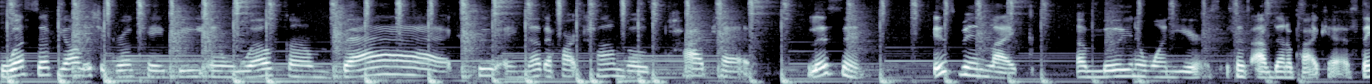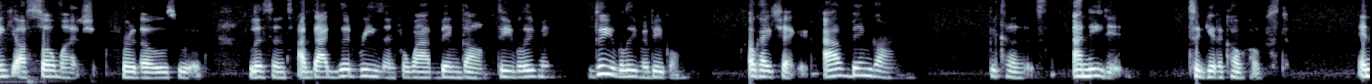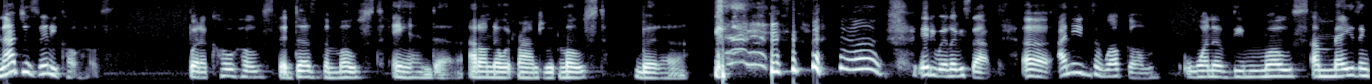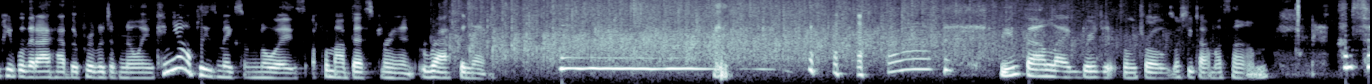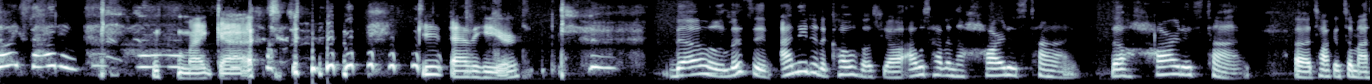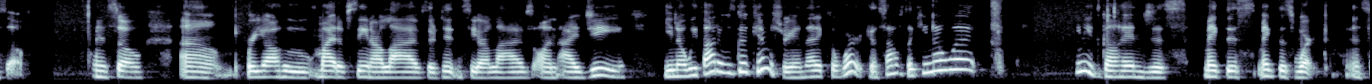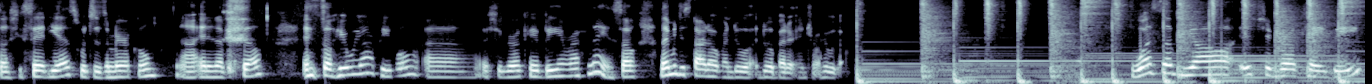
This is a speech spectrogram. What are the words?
What's up, y'all? It's your girl KB, and welcome back to another Heart Convos podcast. Listen, it's been like a million and one years since I've done a podcast. Thank y'all so much for those who have listened. I've got good reason for why I've been gone. Do you believe me? Do you believe me, people? Okay, check it. I've been gone because I needed to get a co host. And not just any co host but a co-host that does the most. And uh, I don't know what rhymes with most, but uh, anyway, let me stop. Uh, I need to welcome one of the most amazing people that I have the privilege of knowing. Can y'all please make some noise for my best friend, Raffinay? you sound like Bridget from Trolls when she talking about something. I'm so excited. oh my God. Get out of here. No, listen, I needed a co host, y'all. I was having the hardest time, the hardest time uh, talking to myself. And so, um, for y'all who might have seen our lives or didn't see our lives on IG, you know, we thought it was good chemistry and that it could work. And so I was like, you know what? You need to go ahead and just make this make this work. And so she said yes, which is a miracle uh, in and of itself. And so here we are, people. Uh, it's your girl KB and Raffinay. So let me just start over and do a do a better intro. Here we go. What's up, y'all? It's your girl KB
